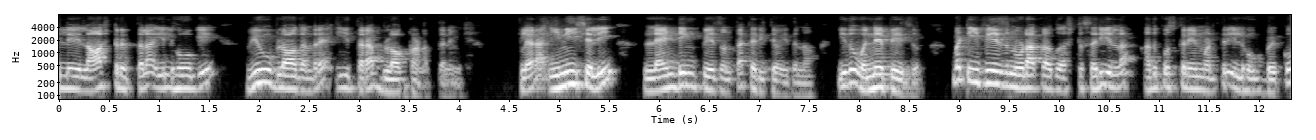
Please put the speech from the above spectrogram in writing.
ಇಲ್ಲಿ ಲಾಸ್ಟ್ ಇರುತ್ತಲ್ಲ ಇಲ್ಲಿ ಹೋಗಿ ವ್ಯೂ ಬ್ಲಾಗ್ ಅಂದ್ರೆ ಈ ತರ ಬ್ಲಾಗ್ ಕಾಣುತ್ತೆ ನಿಮ್ಗೆ. ಕ್ಲಿಯರ್ ಇನಿಷಿಯಲಿ ಲ್ಯಾಂಡಿಂಗ್ ಪೇಜ್ ಅಂತ ಕರಿತೇವೆ ಇದನ್ನ ಇದು ಒಂದೇ ಪೇಜ್ ಬಟ್ ಈ ಪೇಜ್ ನೋಡಕ್ ಅದು ಅಷ್ಟು ಸರಿ ಇಲ್ಲ. ಅದಕ್ಕೋಸ್ಕರ ಏನ್ ಮಾಡ್ತೀರಿ? ಇಲ್ಲಿ ಹೋಗ್ಬೇಕು.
